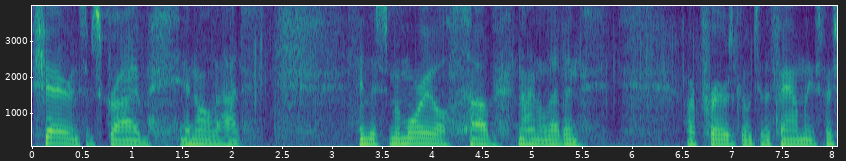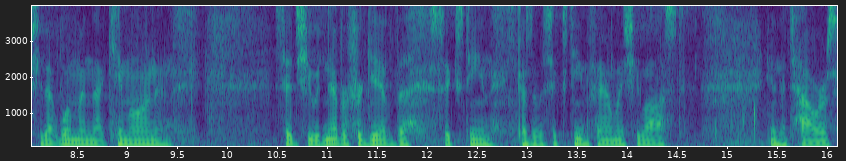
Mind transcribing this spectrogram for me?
share and subscribe and all that. In this memorial of 9 11, our prayers go to the family, especially that woman that came on and said she would never forgive the 16 because of the 16 family she lost in the towers.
